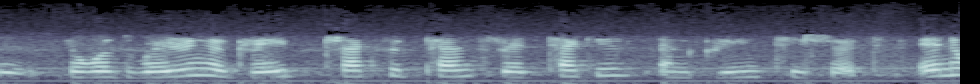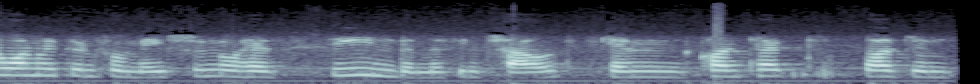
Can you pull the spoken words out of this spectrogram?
He was wearing a grey tracksuit pants, red khakis, and green t-shirt. Anyone with information or has seen the missing child can contact Sergeant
